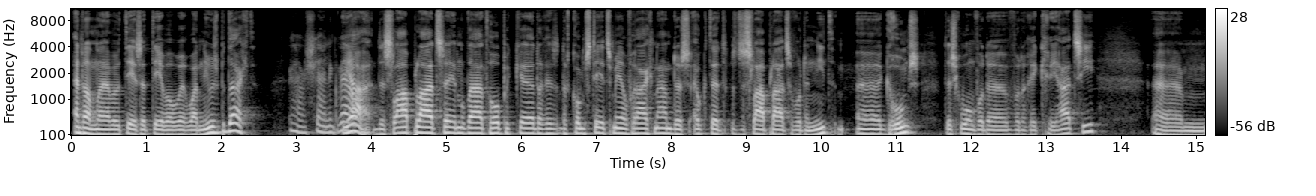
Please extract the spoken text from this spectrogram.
En dan eh, hebben we TZT wel weer wat nieuws bedacht. ja, waarschijnlijk wel. Ja, de slaapplaatsen inderdaad hoop ik, eh, er, is, er komt steeds meer vraag naar. Dus ook de, de slaapplaatsen worden niet eh grooms. Dus gewoon voor de, voor de recreatie. Ehm,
